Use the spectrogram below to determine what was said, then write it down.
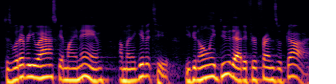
It says, Whatever you ask in my name, I'm going to give it to you. You can only do that if you're friends with God.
